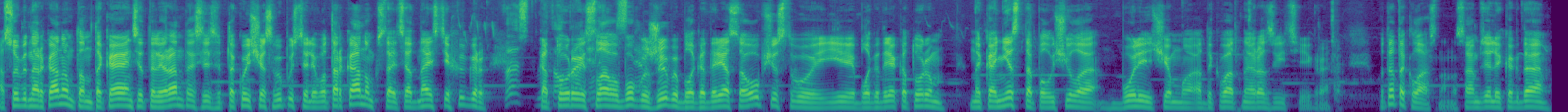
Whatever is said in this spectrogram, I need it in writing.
Особенно Арканум, там такая антитолерантность, если бы такой сейчас выпустили. Вот Арканум, кстати, одна из тех игр, которые, слава богу, живы благодаря сообществу и благодаря которым наконец-то получила более чем адекватное развитие игра. Вот это классно. На самом деле, когда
